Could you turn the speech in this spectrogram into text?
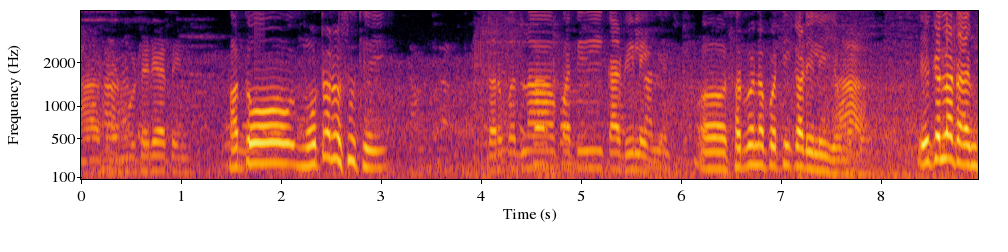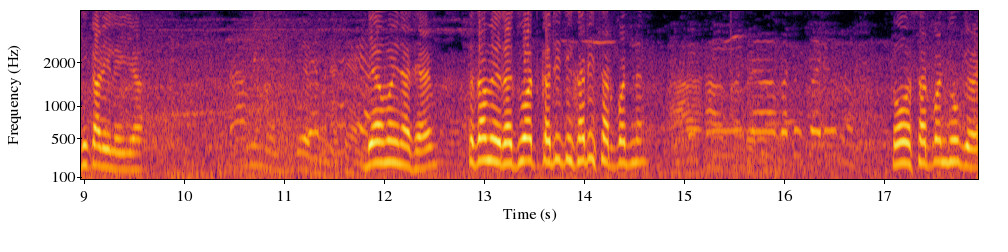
હા હતી. તો મોટરો શું થઈ? સરપંચના પતિ કાઢી લઈ ગયા. સરપંચના પતિ કાઢી લઈ ગયા. એ કેટલા ટાઈમથી કાઢી લઈ ગયા? બે મહિના થયા. એમ? તો તમે રજૂઆત કરી હતી ખરી સરપંચને તો સરપંચ શું કહે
